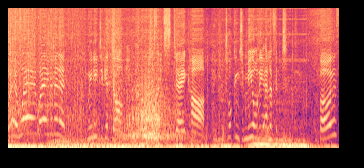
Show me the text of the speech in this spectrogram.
Wait, wait, wait a minute. We need to get Dom. Just stay calm. Are you talking to me or the elephant? Both.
